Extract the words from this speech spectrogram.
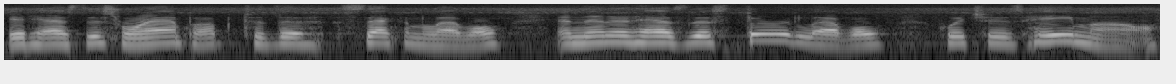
It has this ramp up to the second level, and then it has this third level, which is hay mow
